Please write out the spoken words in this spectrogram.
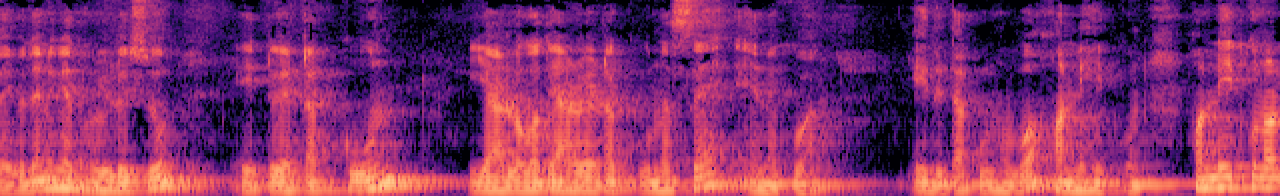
লাগিব। যেনেকৈ ধৰি লৈছোঁ এইটো এটা কোণ ইয়াৰ লগতে আৰু এটা কোণ আছে এনেকুৱা। এই দুটা কোণ হ'ব সন্নিহিত কোণ। সন্নিহিত কোণৰ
